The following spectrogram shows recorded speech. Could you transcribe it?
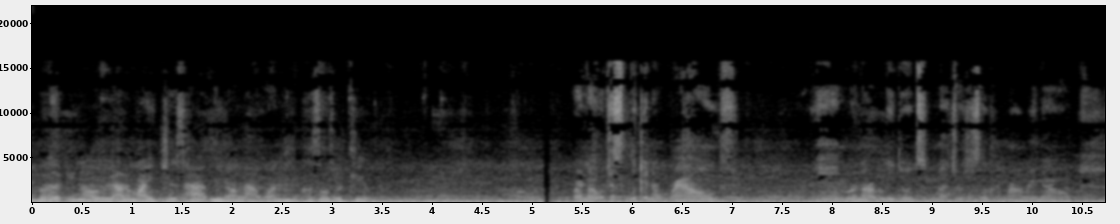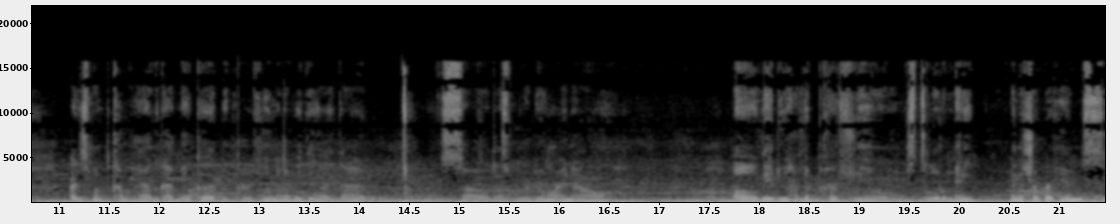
But you know, Rihanna might just have me on that one because those are cute. Right now we're just looking around and we're not really doing too much. We're just looking around right now. I just wanted to come here and look at makeup and perfume and everything like that. So that's what we're doing right now. Oh, they do have the perfumes, the little mini miniature perfumes.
